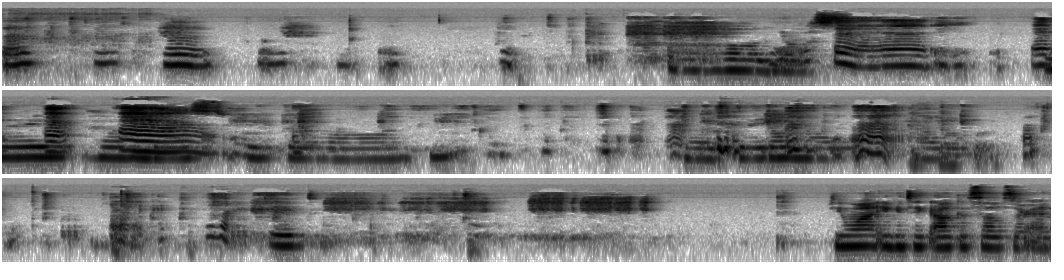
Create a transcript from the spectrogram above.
of- Oh, yes. They have people wrong. Because they don't know how it If you want, you can take Alka Seltzer and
